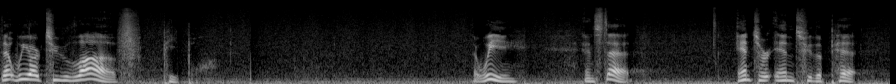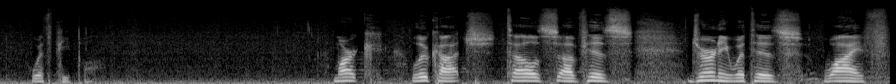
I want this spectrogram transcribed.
that we are to love people. That we, instead, enter into the pit with people. Mark Lukach tells of his journey with his wife,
